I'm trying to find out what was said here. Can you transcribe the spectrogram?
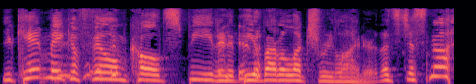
you can't make a film called Speed and it be about a luxury liner. That's just not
